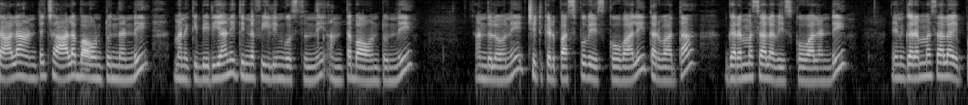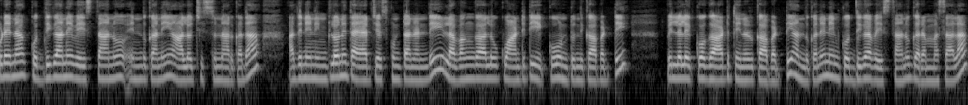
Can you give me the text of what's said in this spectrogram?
చాలా అంటే చాలా బాగుంటుందండి. మనకి బిర్యానీ తిన్న ఫీలింగ్ వస్తుంది. అంత బాగుంటుంది. అందులోనే చిటికెడు పసుపు వేసుకోవాలి. తర్వాత గరం మసాలా వేసుకోవాలండి. నేను గరం మసాలా ఎప్పుడైనా కొద్దిగానే వేస్తాను ఎందుకని ఆలోచిస్తున్నారు కదా. అది నేను ఇంట్లోనే తయారు చేసుకుంటానండి. లవంగాలు క్వాంటిటీ ఎక్కువ ఉంటుంది కాబట్టి పిల్లలు ఎక్కువ ఘాటు తినరు కాబట్టి అందుకనే నేను కొద్దిగా వేస్తాను గరం మసాలా.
